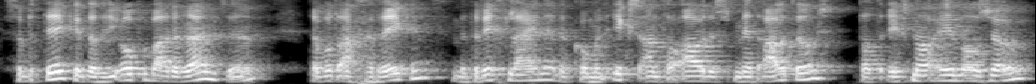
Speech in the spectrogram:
Dus dat betekent dat die openbare ruimte, daar wordt aan gerekend met richtlijnen. Er komen x aantal ouders met auto's. Dat is nou eenmaal zo.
